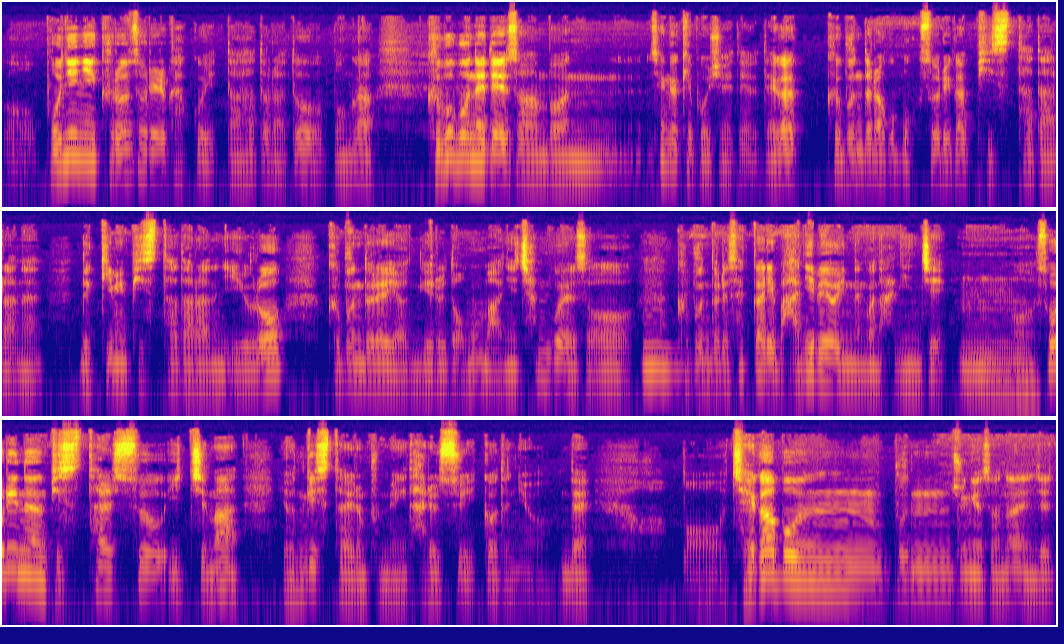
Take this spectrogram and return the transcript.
어, 본인이 그런 소리를 갖고 있다 하더라도 뭔가 그 부분에 대해서 한번 생각해 보셔야 돼요. 내가 그분들하고 목소리가 비슷하다라는 느낌이 비슷하다라는 이유로 그분들의 연기를 너무 많이 참고해서 음. 그분들의 색깔이 많이 배어 있는 건 아닌지 음, 어, 소리는 비슷할 수 있지만 연기 스타일은 분명히 다를 수 있거든요. 근데 어, 제가 본 분 중에서는 이제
